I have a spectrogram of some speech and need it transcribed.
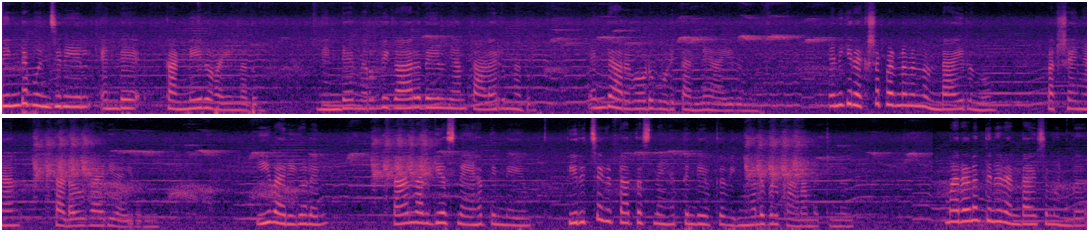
നിന്റെ പുഞ്ചിരിയിൽ എന്റെ കണ്ണീരുറയുന്നതും നിന്റെ നിർവികാരതയിൽ ഞാൻ തളരുന്നതും എന്റെ അറിവോടുകൂടി തന്നെയായിരുന്നു എനിക്ക് രക്ഷപ്പെടണമെന്നുണ്ടായിരുന്നു പക്ഷേ ഞാൻ തടവുകാരിയായിരുന്നു. ഈ വരികളിൽ താൻ നൽകിയ സ്നേഹത്തിന്റെയും തിരിച്ചു കിട്ടാത്ത സ്നേഹത്തിന്റെയൊക്കെ വിങ്ങലുകൾ കാണാൻ പറ്റുന്നുണ്ട്. മരണത്തിന് രണ്ടാഴ്ച മുൻപ്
